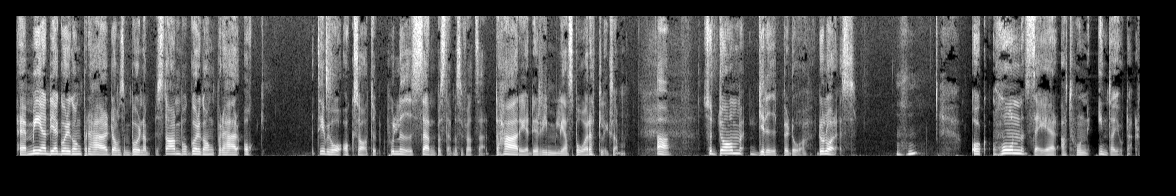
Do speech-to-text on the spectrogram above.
Eh, media går igång på det här, de som bor i stan går igång på det här och TBH också, typ polisen bestämmer sig för att så här, det här är det rimliga spåret liksom. Ja. Så de griper då Dolores. Och hon säger att hon inte har gjort det här.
